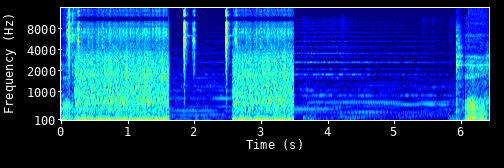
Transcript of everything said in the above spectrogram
Yeah. Okay.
